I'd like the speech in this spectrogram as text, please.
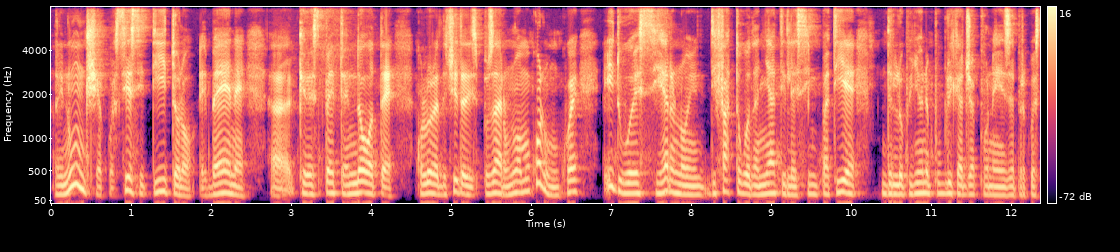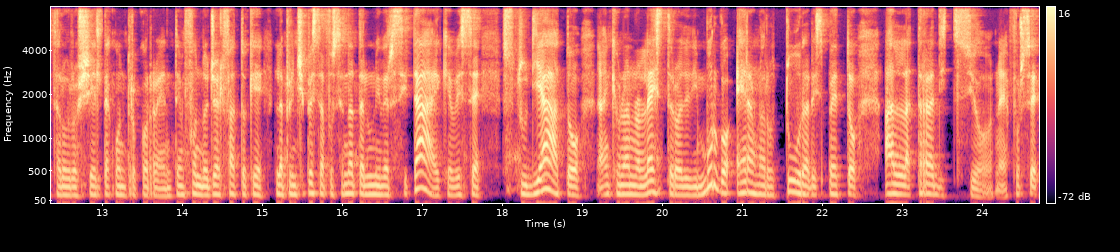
rinunci a qualsiasi titolo e bene eh, che le spetta in dote qualora decida di sposare un uomo qualunque, i due si erano di fatto guadagnati le simpatie dell'opinione pubblica giapponese per questa loro scelta controcorrente. In fondo già il fatto che la principessa fosse andata all'università e che avesse studiato anche un anno all'estero ad Edimburgo era una rottura rispetto alla tradizione, forse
